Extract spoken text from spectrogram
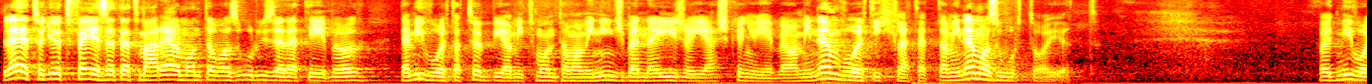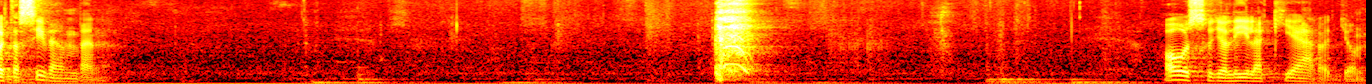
lehet, hogy öt fejezetet már elmondtam az Úr üzenetéből, de mi volt a többi, amit mondtam, ami nincs benne Ézsaiás könyvében, ami nem volt ihletett, ami nem az Úrtól jött? Vagy mi volt a szívemben? ahhoz, hogy a lélek kiáradjon,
